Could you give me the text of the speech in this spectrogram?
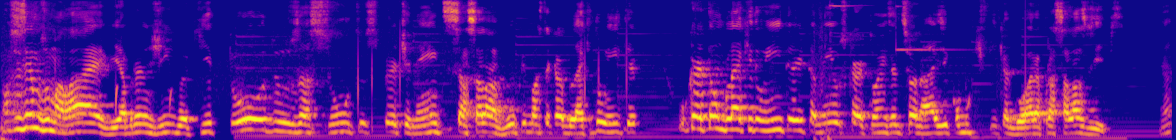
Nós fizemos uma live abrangindo aqui todos os assuntos pertinentes à sala VIP Mastercard Black do Inter o cartão Black do Inter e também os cartões adicionais e como que fica agora para salas VIPs. Né?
